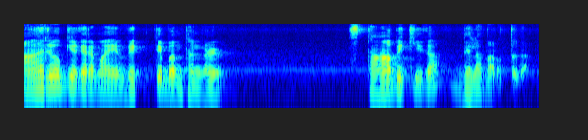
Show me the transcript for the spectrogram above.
ആരോഗ്യകരമായ വ്യക്തിബന്ധങ്ങൾ സ്ഥാപിക്കുക നിലനിർത്തുക.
